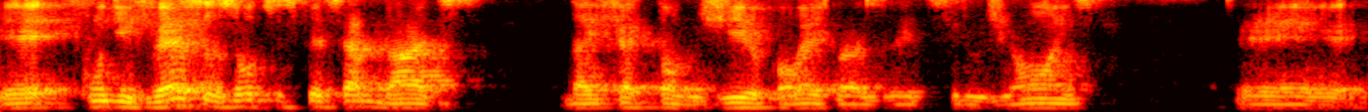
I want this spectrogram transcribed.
é, com diversas outras especialidades, da infectologia, o Colégio Brasileiro de Cirurgiões, é,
